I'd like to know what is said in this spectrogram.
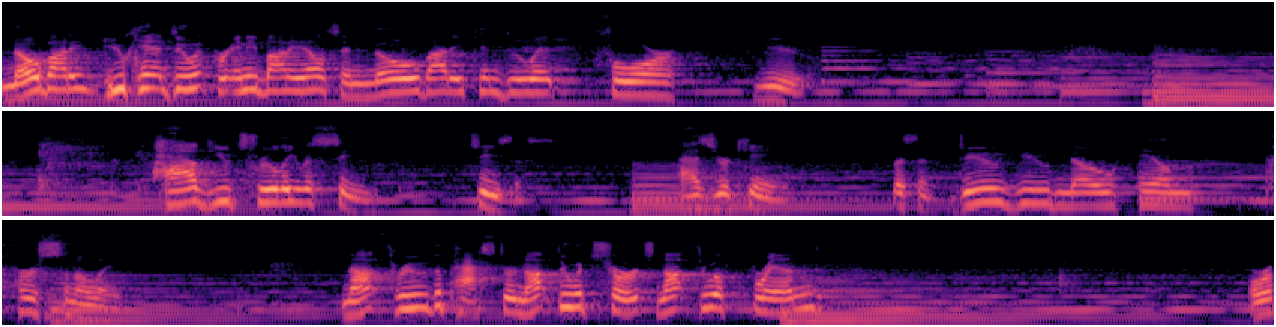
Nobody, you can't do it for anybody else, and nobody can do it for you. Have you truly received Jesus as your King? Listen, do you know Him personally? Not through the pastor, not through a church, not through a friend or a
